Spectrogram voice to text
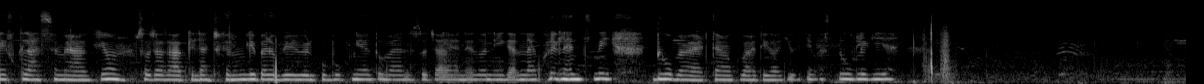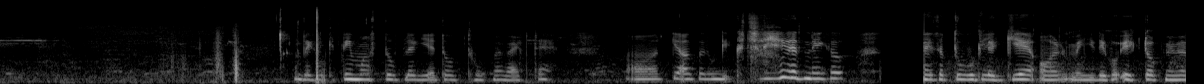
इस क्लास से मैं आ गई हूँ। सोचा था आके लंच करूँगी, पर अभी मेरे को भूख नहीं है तो मैंने सोचा रहने तो नहीं करना है कोई लंच नहीं। धूप में बैठते हैं आपको बाहर दिखाती हूँ कितनी बस धूप लगी है। देखो कितनी मस्त धूप लगी है तो अब धूप में बैठते हैं। और क्या करूँगी? कुछ नहीं करने को। सब तो भूख लगी है और मैं ये देखो, एक टॉप में मैं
